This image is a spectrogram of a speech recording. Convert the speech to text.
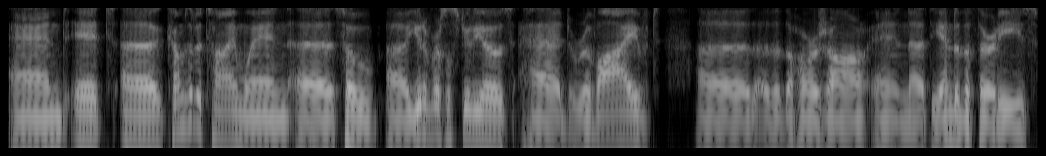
And it, uh, comes at a time when, uh, so, uh, Universal Studios had revived, uh, the, the horror genre in, at the end of the 30s,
